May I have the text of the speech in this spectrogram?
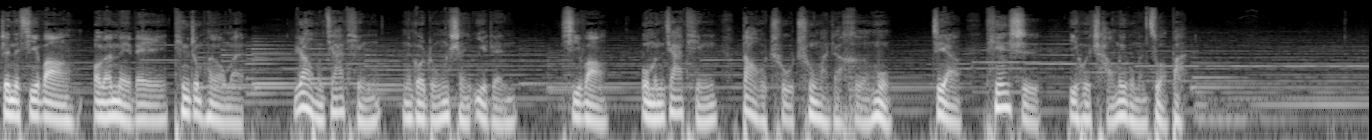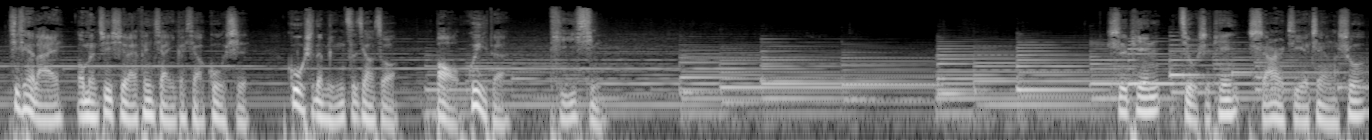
真的希望我们每位听众朋友们，让我们家庭能够容神一人，希望我们的家庭到处充满着和睦，这样天使也会常为我们作伴。接下来，我们继续来分享一个小故事，故事的名字叫做《宝贵的提醒》。诗篇九十篇十二节这样说：“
